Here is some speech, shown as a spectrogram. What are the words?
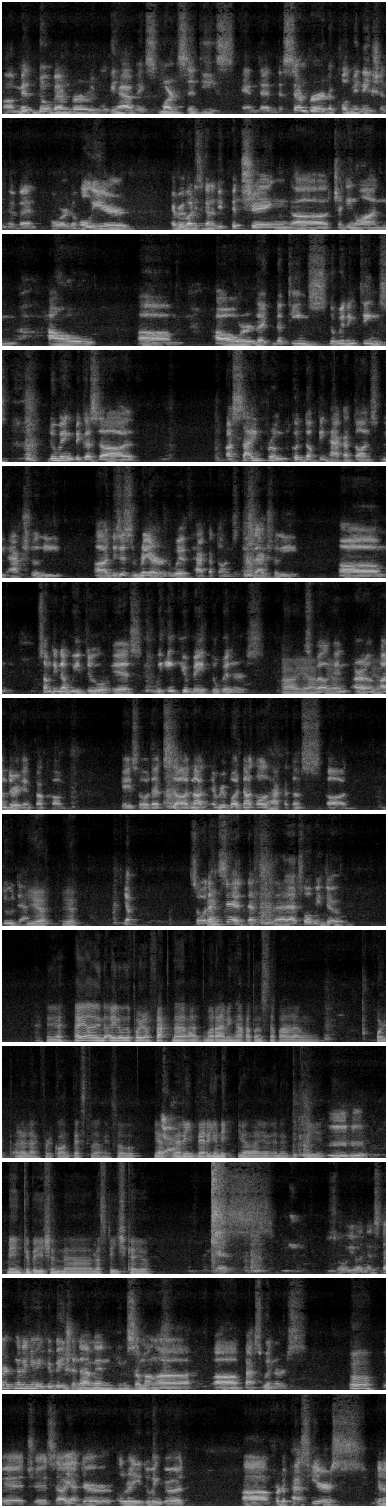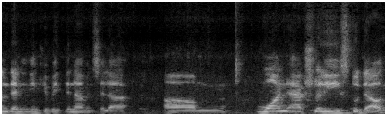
uh, mid-November, we will be having smart cities, and then December, the culmination event for the whole year. Everybody's gonna be pitching, uh, checking on how um, how are like the teams, the winning teams, doing because uh, aside from conducting hackathons, we actually uh, this is rare with hackathons. This is actually um, something that we do is we incubate the winners Ah, yeah. as well yeah. in uh, yeah. under Impact Hub. Okay, so that's uh, not everybody, not all hackathons uh, do that. yeah, yeah. Yep. So that's it. That's that's what we do. Yeah. I, I know for a fact na uh, maraming hackathons na parang for ano lang, for contest lang eh. So, yeah, Yeah. very very unique yung yung ano may, hmm may incubation na na stage kayo. Yes. So yun, nag-start na rin yung incubation namin yung sa mga uh, past winners. Ah, which is uh, yeah they're already doing good uh, for the past years ganun din in-incubate din namin sila um, one actually stood out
